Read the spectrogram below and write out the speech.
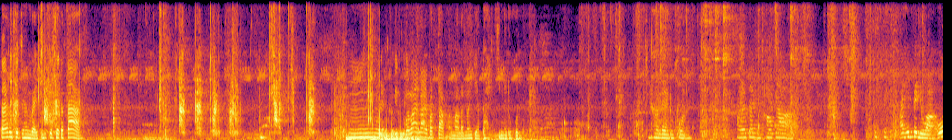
ตาไปเก็บจะทันไหวคุณเก็บใส่กระต้า บัตรต่ำมันมาแล้วน้อยเดียวไปกินเลยทุกคนกินข้าวแรงทุกคนเอาแล้วแต่กินข้าวจ้าไอ้ให้เป็นอยู่ว่ะโอ้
